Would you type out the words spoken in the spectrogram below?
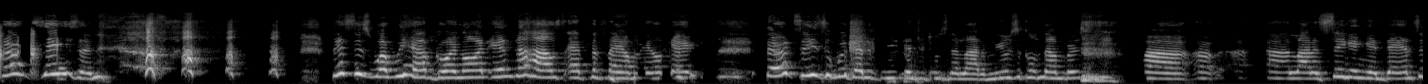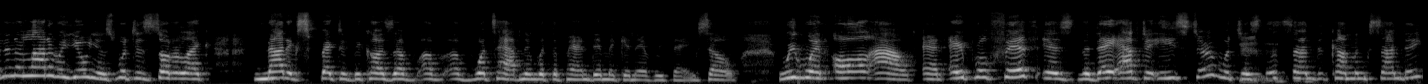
third season. Is what we have going on in the house at the family. Okay, third season we're going to be introducing a lot of musical numbers, uh, uh, a lot of singing and dancing, and a lot of reunions, which is sort of like not expected because of, of, of what's happening with the pandemic and everything. So we went all out. And April 5th is the day after Easter, which is this Sunday, coming Sunday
